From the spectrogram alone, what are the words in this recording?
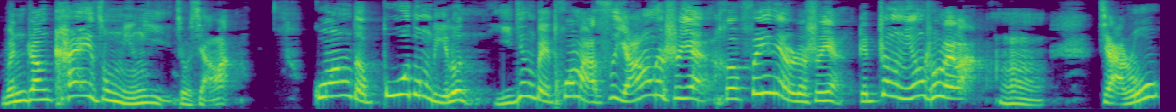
文章开宗明义就讲了，光的波动理论已经被托马斯杨的实验和菲涅尔的实验给证明出来了。嗯，假如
